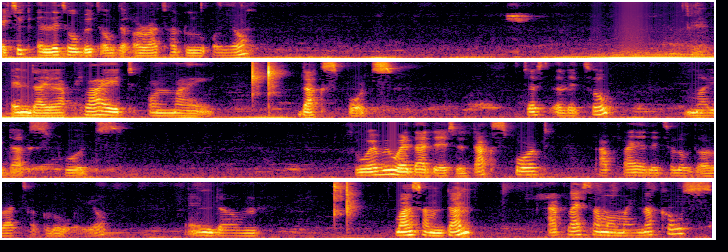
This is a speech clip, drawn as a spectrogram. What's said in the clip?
i take a little bit of the Aurata glow oil. And i apply it on my dark spots. Just a little my dark spots everywhere that there's a dark spot apply a little of the Aurata Glow oil and um, once I'm done I apply some on my knuckles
